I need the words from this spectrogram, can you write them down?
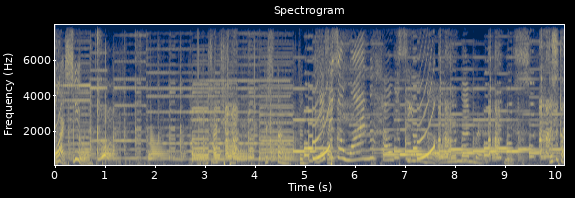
Oh, I see you. This is the the. This is a one health seal though, remember. Yes. This is the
